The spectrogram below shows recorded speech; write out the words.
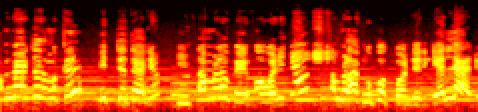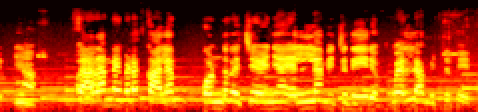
അമ്മയായിട്ട് നമുക്ക് വിറ്റ് തരും. നമ്മൾ ഒഴിഞ്ഞാൽ നമ്മൾ അങ്ങ് പൊക്കോണ്ടിരിക്കും എല്ലാരും. സാധാരണ ഇവിടെ കലം കൊണ്ടുവച്ചു കഴിഞ്ഞാൽ എല്ലാം വിറ്റ് തീരും. എല്ലാം വിറ്റ് തീരും.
